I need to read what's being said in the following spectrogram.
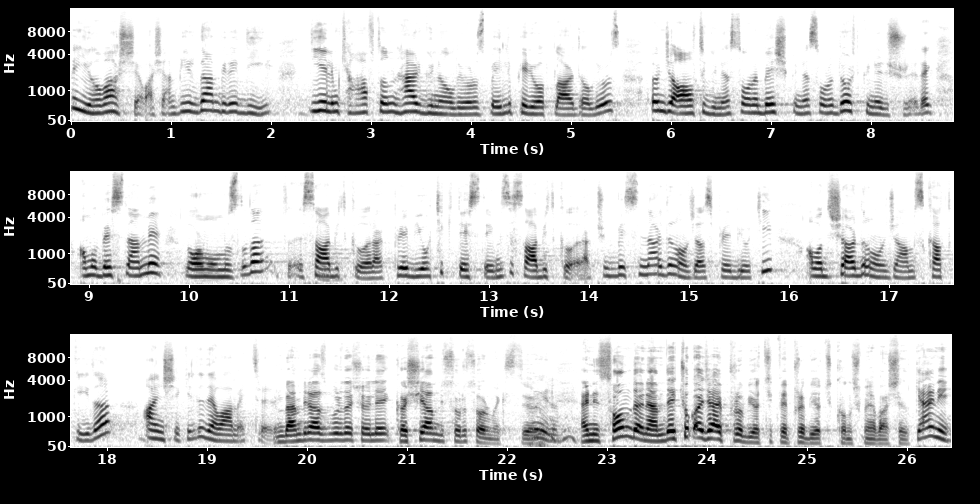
ve yavaş yavaş yani birdenbire değil. Diyelim ki haftanın her günü alıyoruz, belli periyotlarda alıyoruz. Önce 6 güne, sonra 5 güne, sonra 4 güne düşürerek ama beslenme normumuzda da t- sabit kılarak, prebiyotik desteğimizi sabit kılarak. Çünkü besinlerden alacağız prebiyotiği ama dışarıdan alacağımız katkıyı da aynı şekilde devam ettirelim. Ben biraz burada şöyle kaşıyan bir soru sormak istiyorum. Buyurun. Hani son dönemde çok acayip probiyotik ve prebiyotik konuşmaya başladık. Yani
